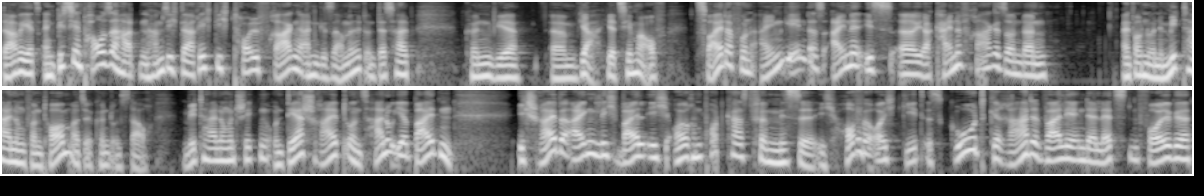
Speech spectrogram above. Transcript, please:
da wir jetzt ein bisschen Pause hatten, haben sich da richtig toll Fragen angesammelt und deshalb können wir ähm, ja jetzt hier mal auf zwei davon eingehen. Das eine ist äh, ja keine Frage, sondern einfach nur eine Mitteilung von Tom. Also ihr könnt uns da auch Mitteilungen schicken und der schreibt uns: Hallo ihr beiden. Ich schreibe eigentlich, weil ich euren Podcast vermisse. Ich hoffe, euch geht es gut, gerade weil ihr in der letzten Folge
